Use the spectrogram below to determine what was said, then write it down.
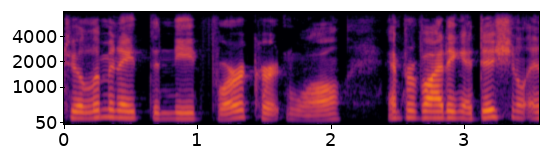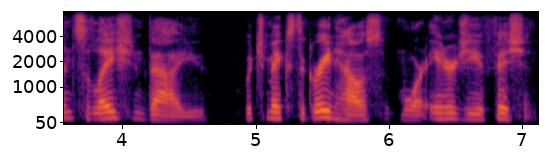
to eliminate the need for a curtain wall and providing additional insulation value which makes the greenhouse more energy efficient.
